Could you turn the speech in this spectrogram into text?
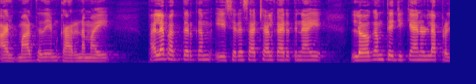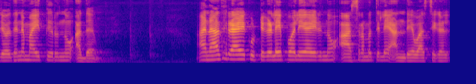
ആത്മാർത്ഥതയും കാരണമായി. പല ഭക്തർക്കും ഈശ്വര സാക്ഷാത്കാരത്തിനായി ലോകം ത്യജിക്കാനുള്ള പ്രചോദനമായി തീർന്നു അത്. അനാഥരായ കുട്ടികളെ പോലെയായിരുന്നു ആശ്രമത്തിലെ അന്തേവാസികൾ.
